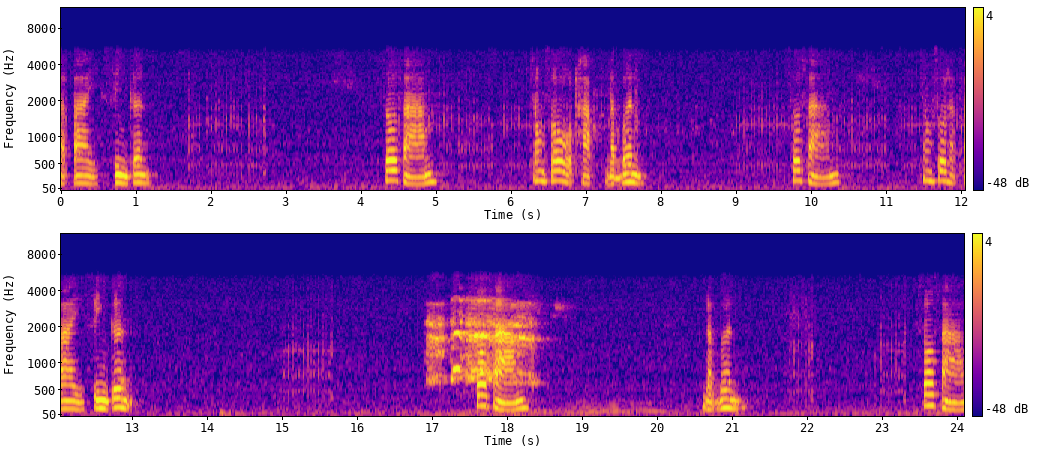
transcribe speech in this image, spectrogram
ถัดไป ซิงเกิล โซ่สามช่องโซ่ถัก doubleโซ่สามช่องโซ่ถัดไป ซิงเกิล โซ่สาม double โซ่สาม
